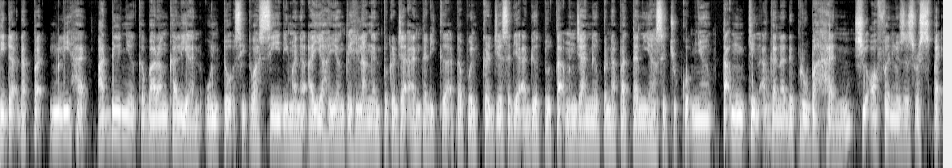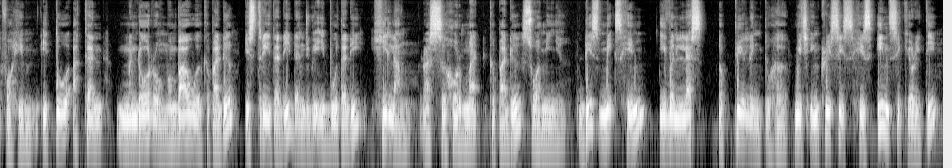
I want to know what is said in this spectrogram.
tidak dapat melihat adanya kebarangkalian untuk situasi di mana ayah yang kehilangan pekerjaan tadi ke ataupun kerja sedia ada tu tak menjana pendapatan yang secukupnya tak mungkin akan ada perubahan. She often loses respect for him. Itu akan mendorong membawa kepada isteri tadi dan juga ibu tadi hilang rasa hormat kepada suaminya. This makes him even less appealing to her which increases his insecurity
